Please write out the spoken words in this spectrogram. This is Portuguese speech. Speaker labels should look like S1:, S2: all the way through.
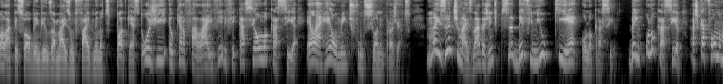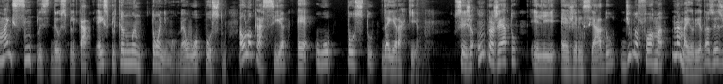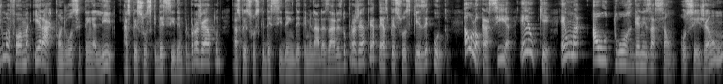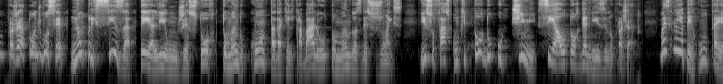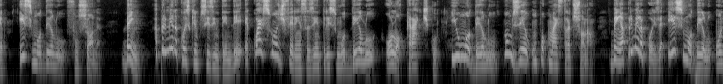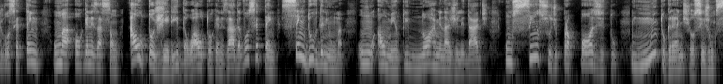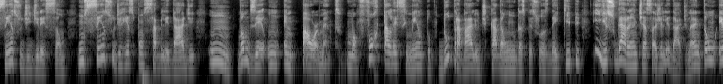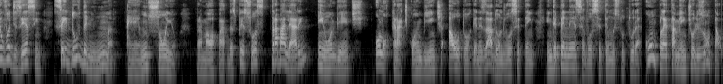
S1: Olá pessoal, bem-vindos a mais um 5 Minutes Podcast. Hoje eu quero falar e verificar se a holocracia ela realmente funciona em projetos. Mas antes de mais nada, a gente precisa definir o que é holocracia. Bem, holocracia, acho que a forma mais simples de eu explicar é explicando um antônimo, né, o oposto. A holocracia é o oposto da hierarquia. Ou seja, um projeto ele é gerenciado de uma forma, na maioria das vezes, de uma forma hierárquica, onde você tem ali as pessoas que decidem para o projeto, as pessoas que decidem em determinadas áreas do projeto e até as pessoas que executam. A holocracia, ele é o quê? É uma auto-organização, ou seja, é um projeto onde você não precisa ter ali um gestor tomando conta daquele trabalho ou tomando as decisões. Isso faz com que todo o time se auto-organize no projeto. Mas a minha pergunta é: esse modelo funciona? Bem, a primeira coisa que a gente precisa entender é quais são as diferenças entre esse modelo holocrático e o modelo, vamos dizer, um pouco mais tradicional. Bem, a primeira coisa, esse modelo onde você tem uma organização autogerida ou auto-organizada, você tem, sem dúvida nenhuma, um aumento enorme na agilidade, um senso de propósito muito grande, ou seja, um senso de direção, um senso de responsabilidade, um, vamos dizer, um empowerment, um fortalecimento do trabalho de cada uma das pessoas da equipe, e isso garante essa agilidade, né? Então, eu vou dizer assim, sem dúvida nenhuma, é um sonho para a maior parte das pessoas trabalharem em um ambiente holocrático, um ambiente auto-organizado, onde você tem independência, você tem uma estrutura completamente horizontal.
